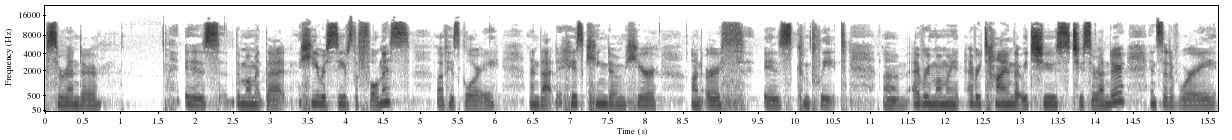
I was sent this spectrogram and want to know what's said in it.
surrender is the moment that He receives the fullness of His glory and that His kingdom here on earth is complete. Um, every moment, every time that we choose to surrender instead of worry,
